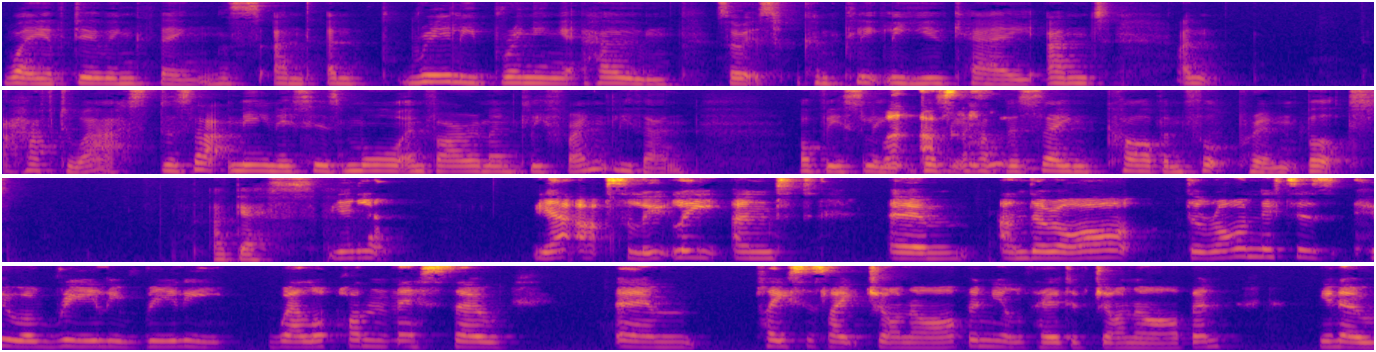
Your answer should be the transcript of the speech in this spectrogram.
way of doing things and and really bringing it home so it's completely UK and and I have to ask does that mean it is more environmentally friendly then obviously well, it doesn't absolutely. have the same carbon footprint but I guess. Yeah, yeah, absolutely. And um, and there are there are knitters who are really really well up on this. So um, places like John Arbon, you'll have heard of John Arbon. You know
